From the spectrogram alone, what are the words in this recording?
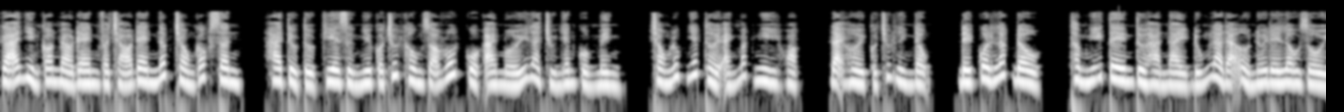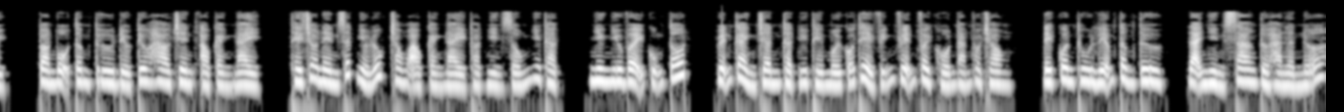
gã nhìn con mèo đen và chó đen nấp trong góc sân, hai tiểu tử kia dường như có chút không rõ rốt cuộc ai mới là chủ nhân của mình, trong lúc nhất thời ánh mắt nghi hoặc, lại hơi có chút linh động, đế quân lắc đầu, thầm nghĩ tên từ hàn này đúng là đã ở nơi đây lâu rồi, toàn bộ tâm tư đều tiêu hao trên ảo cảnh này, thế cho nên rất nhiều lúc trong ảo cảnh này thoạt nhìn giống như thật, nhưng như vậy cũng tốt, viễn cảnh chân thật như thế mới có thể vĩnh viễn vây khốn hắn vào trong. Đế quân thu liễm tâm tư, lại nhìn sang từ hàn lần nữa,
